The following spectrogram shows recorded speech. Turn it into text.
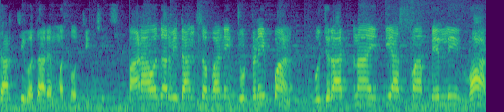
હજારથી વધારે મતોથી જીતશું. માણાવદર વિધાનસભાની ચૂંટણી પણ ગુજરાતના ઇતિહાસમાં પહેલી વાર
